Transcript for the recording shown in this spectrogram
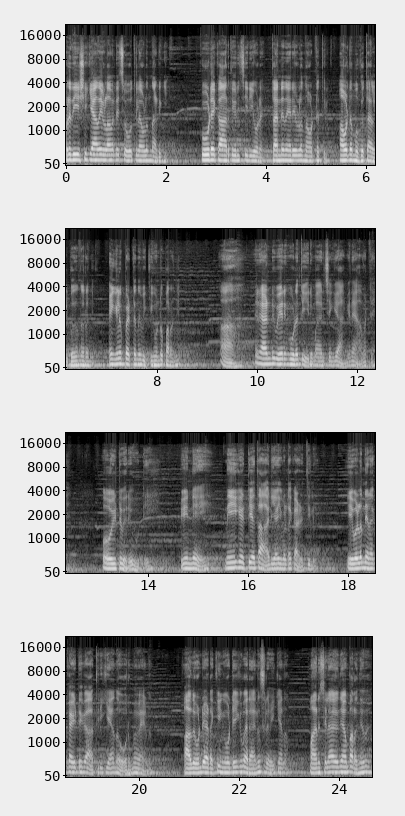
പ്രതീക്ഷിക്കാതെയുള്ള അവന്റെ ചോദ്യത്തിൽ അവൾ നടുങ്ങി. കൂടെ കാർത്തി ഒരു ചിരിയോടെ തന്റെ നേരെയുള്ള നോട്ടത്തിൽ അവളുടെ മുഖത്ത് അത്ഭുതം നിറഞ്ഞു. എങ്കിലും പെട്ടെന്ന് വിക്കിക്കൊണ്ട് പറഞ്ഞു ആ രണ്ടുപേരും കൂടെ തീരുമാനിച്ചെങ്കിൽ അങ്ങനെ ആവട്ടെ. പോയിട്ട് വരൂ കുട്ടി. പിന്നെ നീ കെട്ടിയ താലിയാ ഇവളുടെ കഴുത്തിൽ. ഇവൾ നിനക്കായിട്ട് കാത്തിരിക്കാന്ന് ഓർമ്മ വേണം. അതുകൊണ്ട് ഇടയ്ക്ക് ഇങ്ങോട്ടേക്ക് വരാനും ശ്രമിക്കണം. മനസ്സിലായോ ഞാൻ പറഞ്ഞത്?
